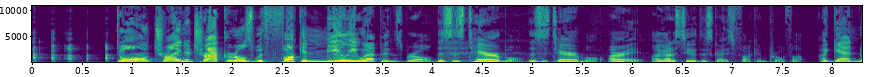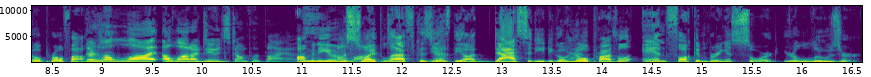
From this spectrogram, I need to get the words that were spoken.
Don't try and attract girls with fucking melee weapons, bro. This is terrible. This is terrible. All right, I got to see what this guy's fucking profile. Again, no profile. There's a lot. A lot of dudes don't put bios. I'm gonna give him a, lot. swipe left because he Yeah. has the audacity to go no profile and fucking bring a sword. You're a loser.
